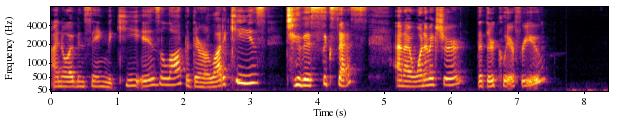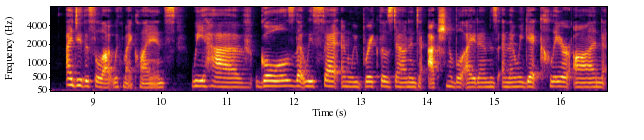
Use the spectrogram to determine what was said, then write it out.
I know I've been saying the key is a lot, but there are a lot of keys to this success, and I want to make sure that they're clear for you. I do this a lot with my clients. We have goals that we set and we break those down into actionable items and then we get clear on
